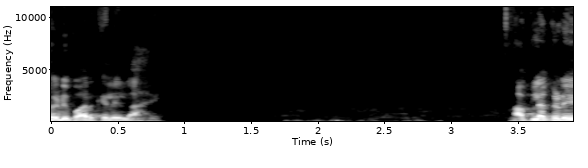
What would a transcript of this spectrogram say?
तडीपार केलेला आहे. आपल्याकडे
